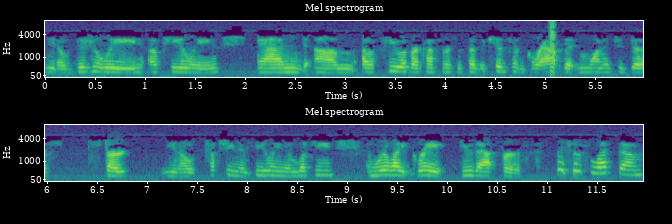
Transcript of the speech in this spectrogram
you know, visually appealing. And um, a few of our customers have said the kids have grabbed it and wanted to just start, you know, touching and feeling and looking. And we're like, great, do that first. just let them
